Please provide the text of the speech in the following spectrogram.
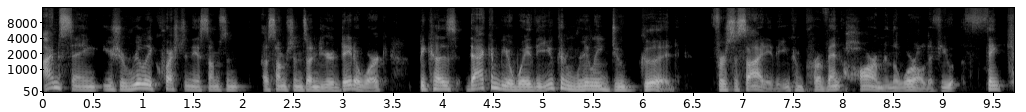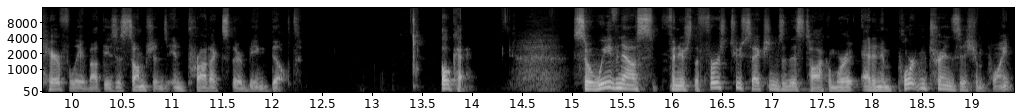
I'm saying you should really question the assumption, assumptions under your data work because that can be a way that you can really do good for society, that you can prevent harm in the world if you think carefully about these assumptions in products that are being built. Okay, so we've now finished the first two sections of this talk, and we're at an important transition point.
